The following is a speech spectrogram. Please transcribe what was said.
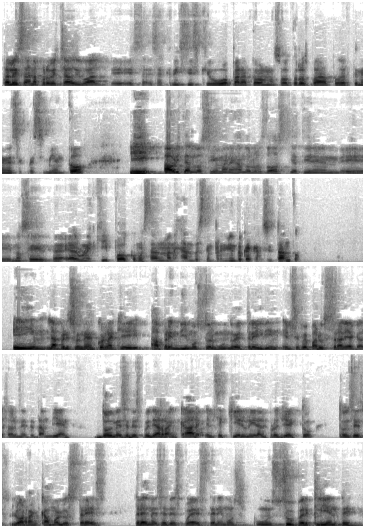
Tal vez han aprovechado igual eh, esa, esa crisis que hubo para todos nosotros para poder tener ese crecimiento. Y ahorita lo siguen manejando los dos, ya tienen, eh, no sé, algún equipo, ¿cómo están manejando este emprendimiento que ha crecido tanto? Y la persona con la que aprendimos todo el mundo de trading, él se fue para Australia casualmente también. Dos meses después de arrancar, él se quiere unir al proyecto, entonces lo arrancamos los tres. Tres meses después tenemos un super cliente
